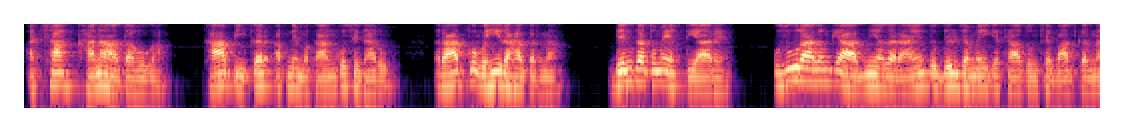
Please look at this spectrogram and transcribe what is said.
اچھا کھانا آتا ہوگا۔ کھا پی کر اپنے مکان کو سدھارو۔ رات کو وہیں رہا کرنا۔ دن کا تمہیں اختیار ہے۔ حضور عالم کے آدمی اگر آئیں تو دل جمعی کے ساتھ ان سے بات کرنا۔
